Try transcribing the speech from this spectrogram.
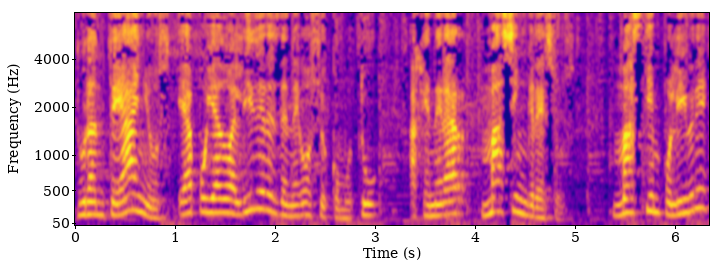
Durante años he apoyado a líderes de negocio como tú a generar más ingresos, más tiempo libre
